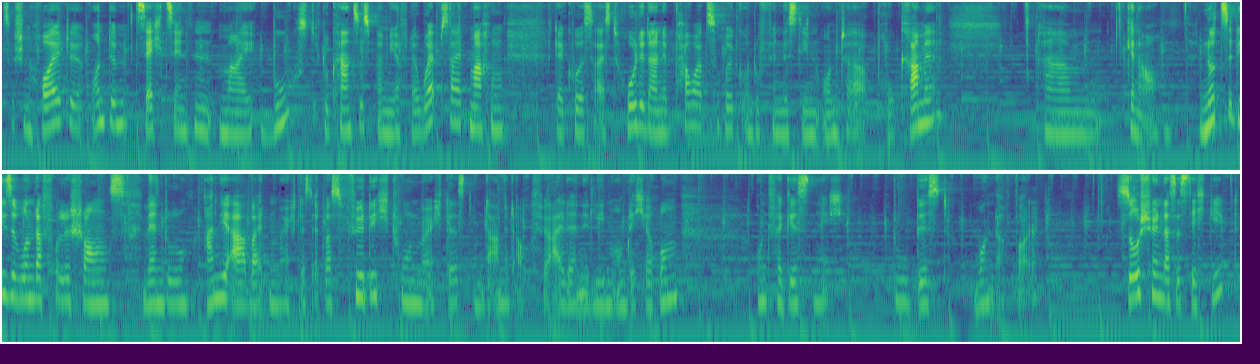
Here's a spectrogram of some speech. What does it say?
zwischen heute und dem 16. Mai buchst. Du kannst es bei mir auf der Website machen. Der Kurs heißt Hol dir deine Power zurück und du findest ihn unter Programme. Ähm, genau. Nutze diese wundervolle Chance, wenn du an dir arbeiten möchtest, etwas für dich tun möchtest und damit auch für all deine Lieben um dich herum. Und vergiss nicht, du bist wundervoll. So schön, dass es dich gibt.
